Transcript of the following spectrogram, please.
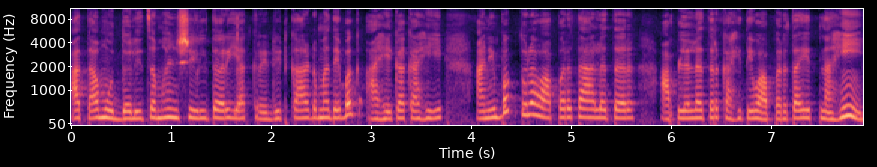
आता मुद्दलीचं म्हणशील तर या क्रेडिट कार्डमध्ये बघ आहे का काही? आणि बघ तुला वापरता आलं तर. आपल्याला तर काही ते वापरता येत नाही.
